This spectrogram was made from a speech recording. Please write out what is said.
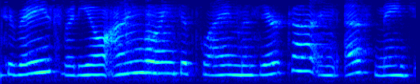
In today's video, I'm going to play Mazurka in F major.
